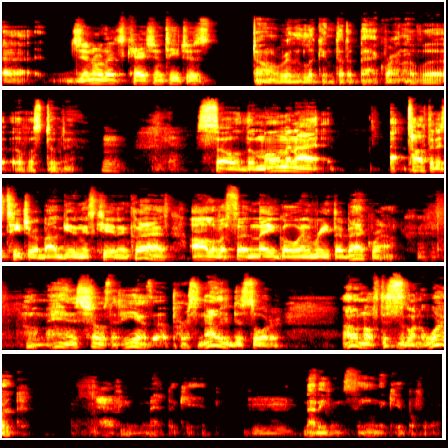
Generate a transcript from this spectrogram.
uh, general education teachers don't really look into the background of a of a student. Okay. So the moment I, I talk to this teacher about getting this kid in class, all of a sudden they go and read their background. oh man, it shows that he has a personality disorder. I don't know if this is going to work. Have you met the kid? Mm, Not even seen the kid before.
